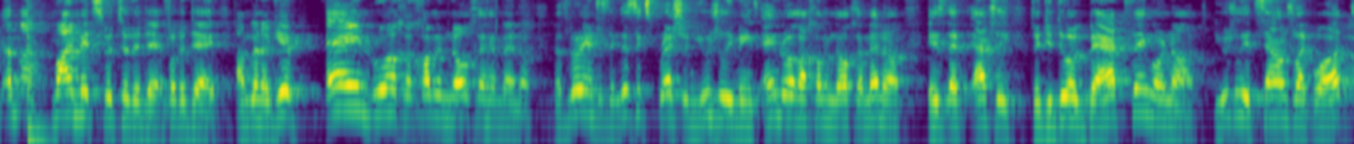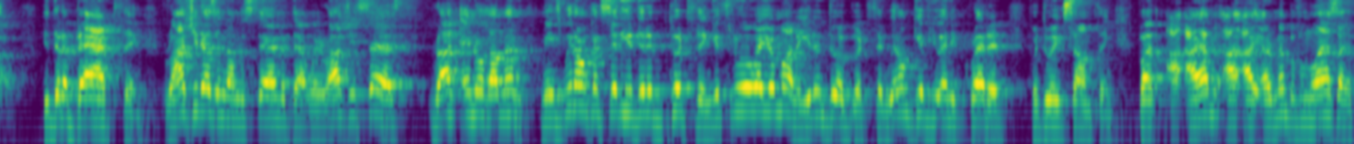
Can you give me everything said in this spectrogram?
my, my mitzvah to the day for the day, I'm going to give. Ein ruach hachamim nocha hemeno. That's very interesting. This expression usually means ein ruach hachamim nocha hemeno is that actually did you do a bad thing or not? Usually it sounds like what? You did a bad thing. Rashi doesn't understand it that way. Rashi says, "Ra- ein means we don't consider you did a good thing. You threw away your money. You didn't do a good thing. We don't give you any credit for doing something. But I, I, I, I remember from last time,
